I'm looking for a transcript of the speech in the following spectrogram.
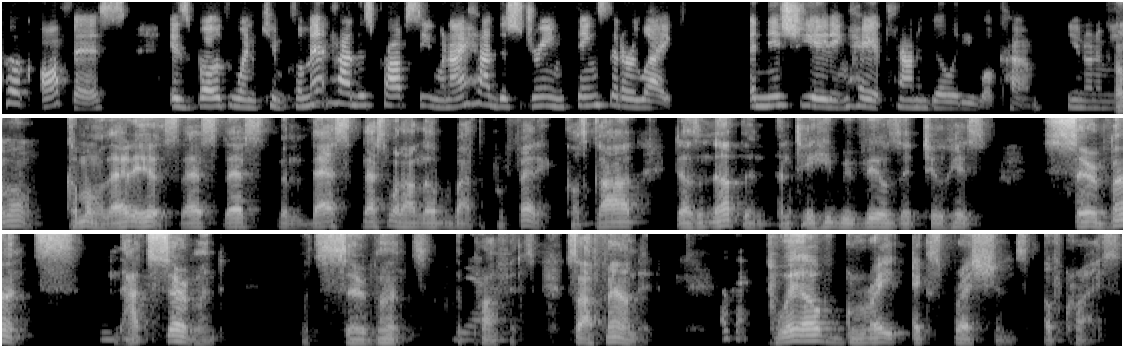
took office, is both when Kim Clement had this prophecy, when I had this dream, things that are like initiating, hey, accountability will come. You know what I mean? Come on, come on. That is that's that's that's that's what I love about the prophetic, because God does nothing until He reveals it to His servants, Mhm. not servant, but servants, the Yeah. prophets. So I found it. Okay. Twelve great expressions of Christ.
